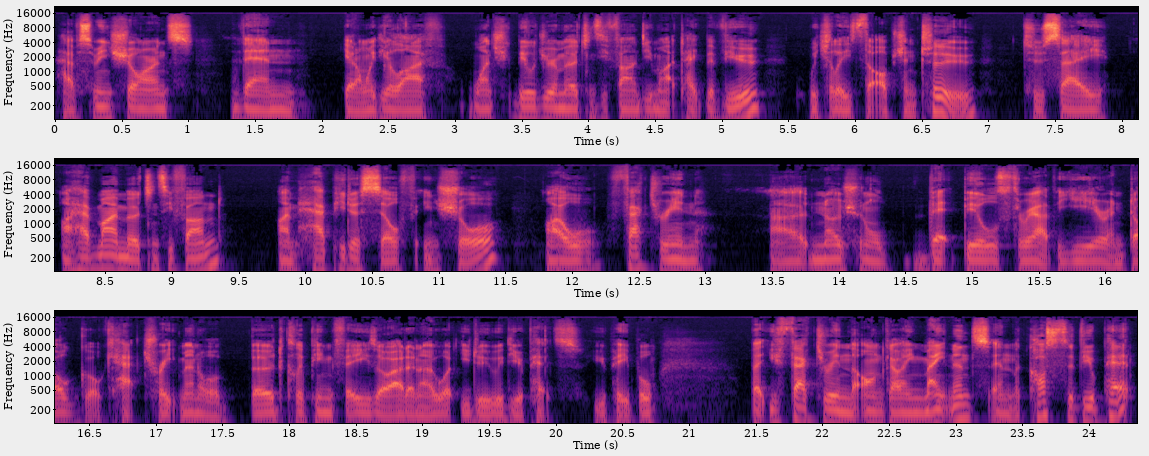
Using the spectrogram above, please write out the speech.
have some insurance, then get on with your life. Once you build your emergency fund, you might take the view, which leads to option two, to say, I have my emergency fund. I'm happy to self insure. I will factor in uh, notional vet bills throughout the year and dog or cat treatment or bird clipping fees, or I don't know what you do with your pets, you people. But you factor in the ongoing maintenance and the costs of your pet.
